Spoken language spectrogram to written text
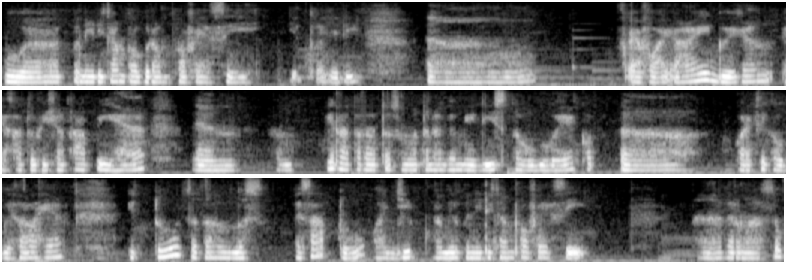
buat pendidikan program profesi gitu. Jadi um, eh, FYI gue kan S1 fisioterapi ya dan hampir rata-rata semua tenaga medis tahu gue kok koreksi kalau gue salah ya itu setelah lulus S1 wajib ngambil pendidikan profesi. Nah termasuk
